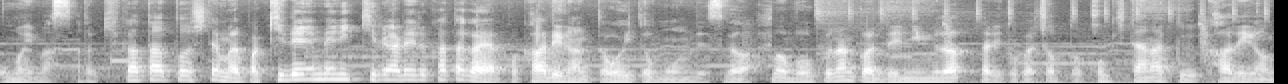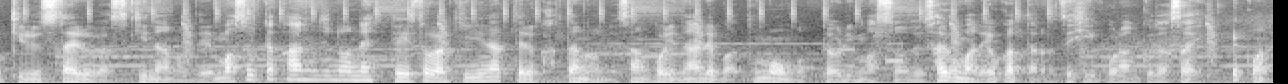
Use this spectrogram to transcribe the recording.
思います。あと着方としてもやっぱ綺麗めに着られる方がやっぱカーディガンって多いと思うんですが、まあ、僕なんかはデニムだったりとかちょっと小汚くカーディガンを着るスタイルが好きなので、まあそういった感じのね、テイストが気になってる方のね、参考になればとも思っておりますので、最後までよかったらぜひご覧ください。結構ね、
